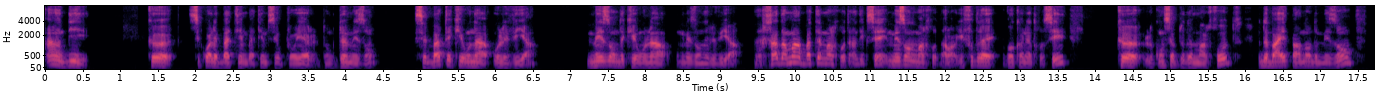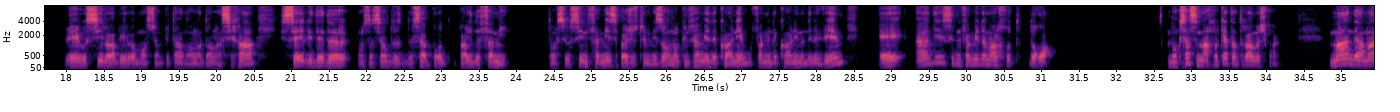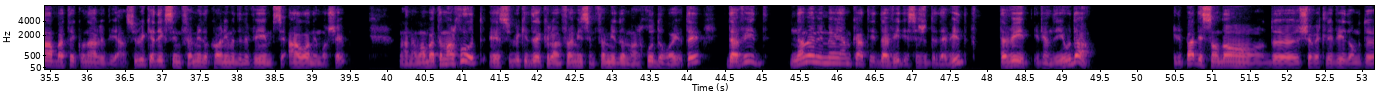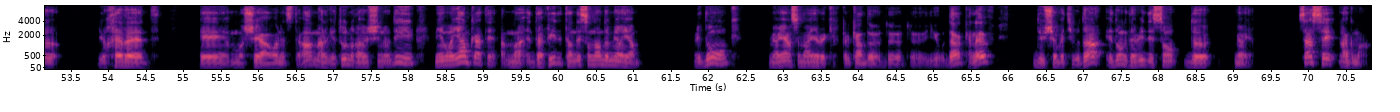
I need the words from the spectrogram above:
Un dit que c'est quoi les batim? Batim, c'est au pluriel, donc deux maisons. C'est bate keuna ou levia, maison de keuna ou maison de levia. Chadama malchut, un dit que c'est maison de malchut. Alors il faudrait reconnaître aussi que le concept de Malchut, de Baït, pardon, de maison, et aussi le rabbi le mentionne plus tard dans la, dans la Sira, c'est l'idée de, on se sert de, ça pour parler de famille. Donc c'est aussi une famille, c'est pas juste une maison, donc une famille de Kohanim, famille de Kohanim et de Lévim, et un dit c'est une famille de Malchut, de roi. Donc ça c'est Malchuket entre Rav celui qui a dit que c'est une famille de Kohanim et de Lévim, c'est Aaron et Moshe. Malchut, et celui qui dit que la famille c'est une famille de Malchut, de royauté, David, Miriam Kati. David, il s'agit de David. David, il vient de Yehuda. Il n'est pas descendant de Shevet Lévi, donc de Yocheved et Moshe, Aaron, etc. Malgré tout, le Rav nous dit Miriam Kati. David est un descendant de Myriam. Et donc, Myriam s'est mariée avec quelqu'un de, Yehuda, Kalev, du Shevet Yehuda, et donc David descend de Myriam. Ça, c'est l'agma.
